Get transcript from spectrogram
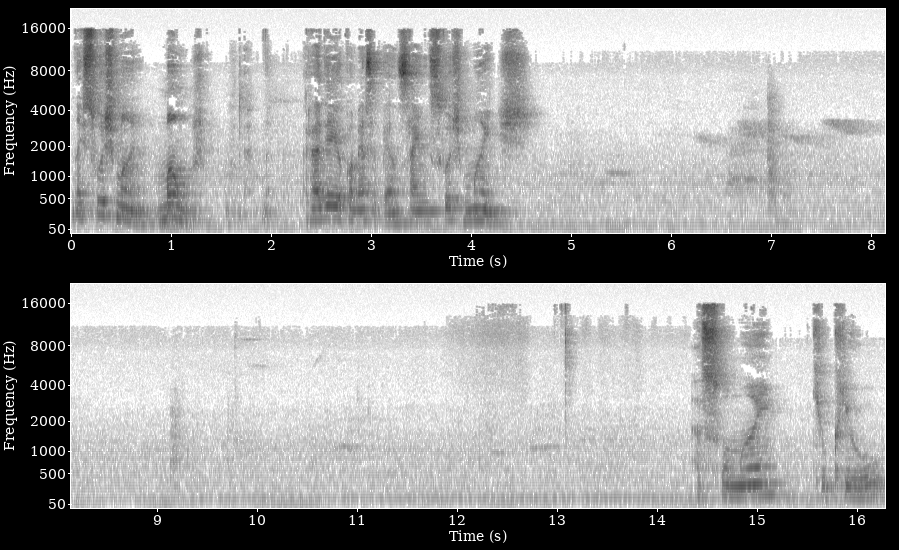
nas suas mães, mãos. Radeia começa a pensar em suas mães. A sua mãe que o criou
